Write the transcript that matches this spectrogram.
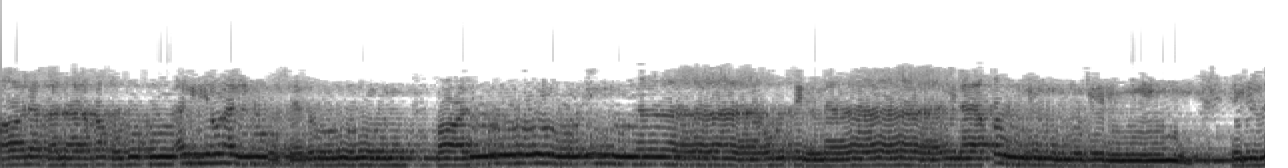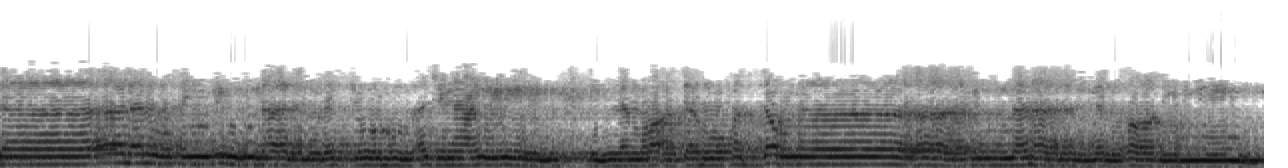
قال فما خطبكم أيها المرسلون؟ قالوا إنا أرسلنا إلى قوم مجرمين إلا آل لوط إنا لمنجوهم أجمعين إلا امرأته قدرنا إنها لمن الغابرين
